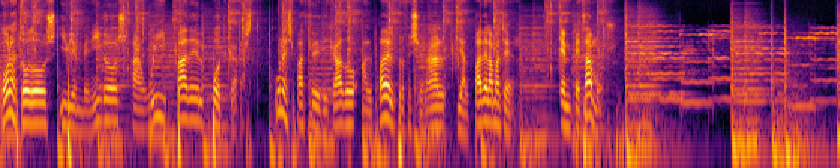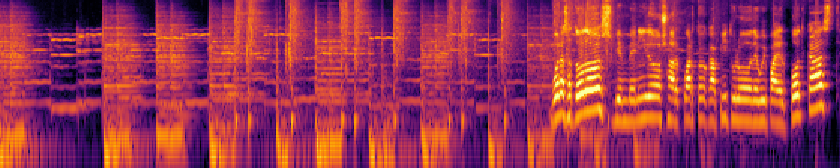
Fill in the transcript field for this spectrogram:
Hola a todos y bienvenidos a We Paddle Podcast, un espacio dedicado al pádel profesional y al pádel amateur. ¡Empezamos! Buenas a todos, bienvenidos al cuarto capítulo de WePadel Podcast.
